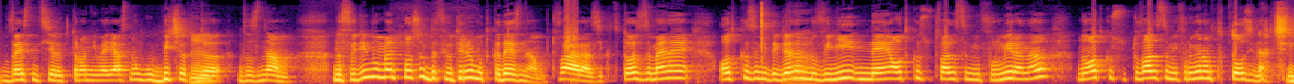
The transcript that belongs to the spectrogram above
вестници, електронни медии, аз много обичах mm. да, да знам. Но в един момент почнах да филтрирам откъде знам. Това е разликата. Тоест за мен е отказа ми да гледам yeah. новини не е отказ от това да съм информирана, но отказ от това да съм информиран по този начин.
